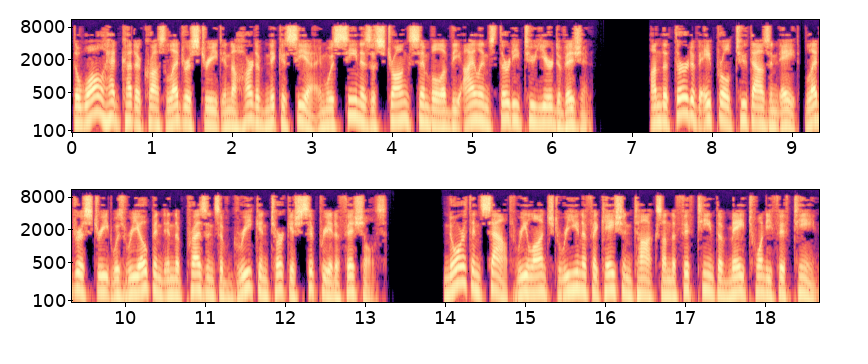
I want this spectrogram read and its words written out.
The wall had cut across Ledra Street in the heart of Nicosia and was seen as a strong symbol of the island's 32-year division. On 3 April 2008, Ledra Street was reopened in the presence of Greek and Turkish Cypriot officials. North and South relaunched reunification talks on 15 May 2015.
